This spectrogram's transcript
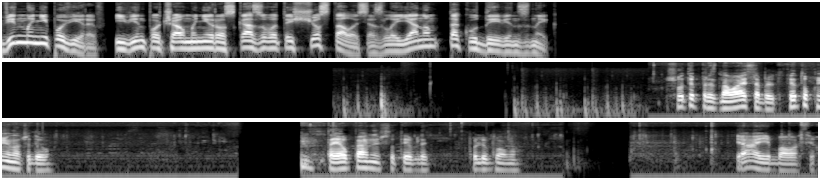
Він мені повірив, і він почав мені розказувати, що сталося з Леяном та куди він зник. Що ти признавайся, блядь, ти ту хуйню начудив? Та я впевнений, що ти, блядь, по-любому. Я їбав всіх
